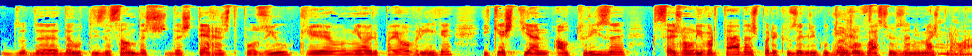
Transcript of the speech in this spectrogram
da, da, utilização das, das, terras de pousio, que a União Europeia obriga, e que este ano autoriza que sejam libertadas para que os agricultores Exato. levassem os animais ainda para lá.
